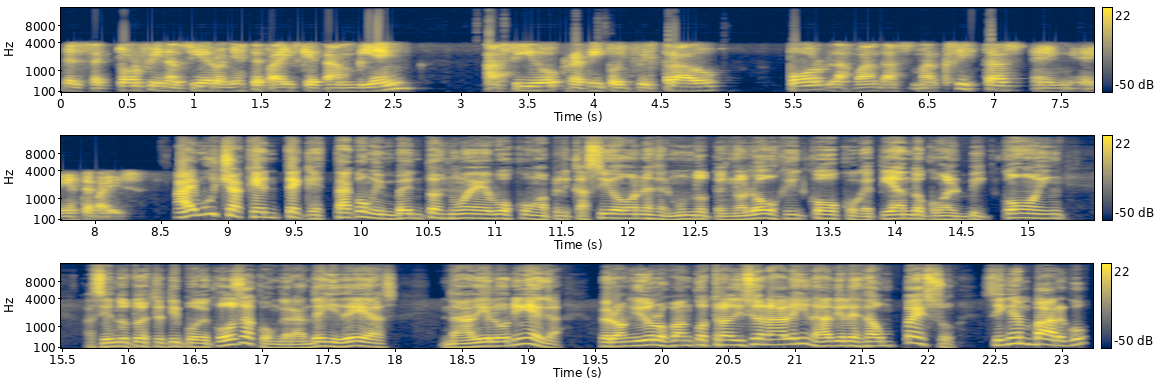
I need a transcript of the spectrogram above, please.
del sector financiero en este país que también ha sido, repito, infiltrado por las bandas marxistas en, en este país. Hay mucha gente que está con inventos nuevos, con aplicaciones del mundo tecnológico, coqueteando con el Bitcoin, haciendo todo este tipo de cosas con grandes ideas. Nadie lo niega, pero han ido los bancos tradicionales y nadie les da un peso. Sin embargo,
